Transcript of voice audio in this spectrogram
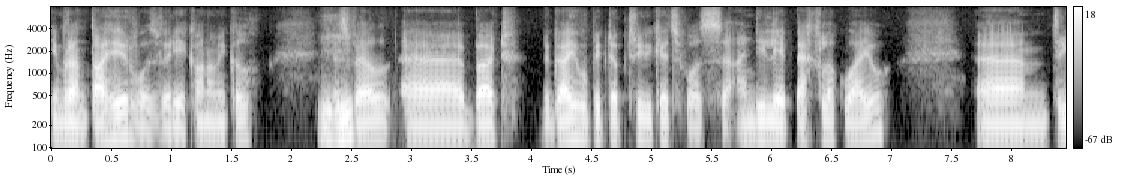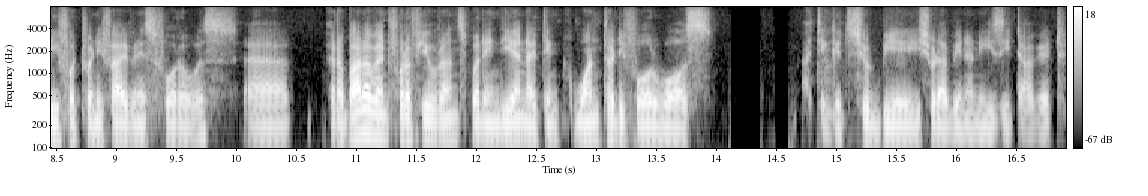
Imran Tahir was very economical. as Mhm. well. Uh, but the guy who picked up three wickets was Andile Phehlukwayo, um, three for 25 in his four overs. Uh, Rabada went for a few runs, but in the end, I think 134 was, I think it should be, it should have been an easy target.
